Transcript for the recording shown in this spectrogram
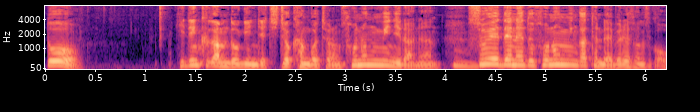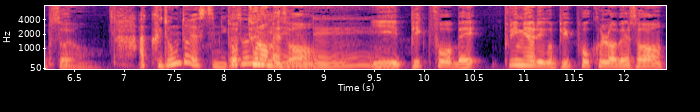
또 히딩크 감독이 이제 지적한 것처럼 손흥민이라는 음. 스웨덴에도 손흥민 같은 레벨의 선수가 없어요. 아, 그 정도였습니까? 토트넘에서 네. 이 빅포 프리미어리그 big four 클럽에서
